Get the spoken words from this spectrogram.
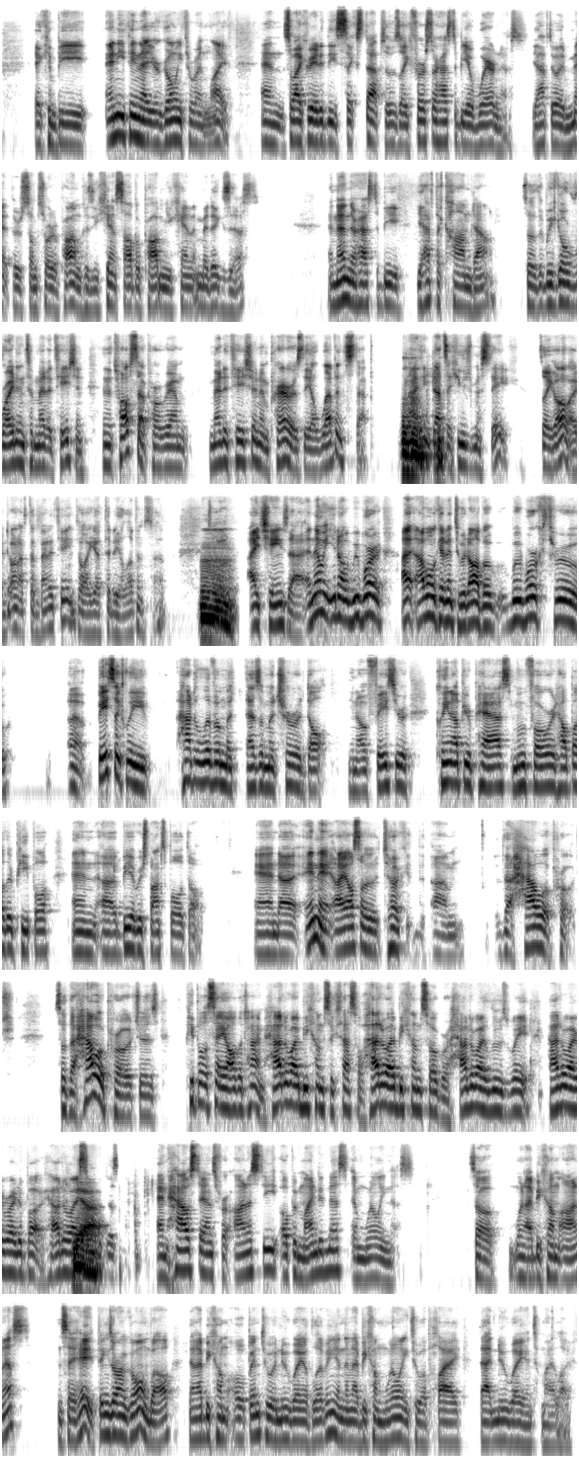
it can be anything that you're going through in life. And so I created these six steps. It was like, first, there has to be awareness. You have to admit there's some sort of problem because you can't solve a problem you can't admit exists. And then there has to be, you have to calm down. So that we go right into meditation. In the 12 step program, meditation and prayer is the 11th step. And I think that's a huge mistake. It's like, oh, I don't have to meditate until I get to the 11th step. So hmm. I changed that. And then we, you know, we work, I, I won't get into it all, but we work through uh, basically how to live a, as a mature adult, you know, face your, clean up your past, move forward, help other people, and uh, be a responsible adult. And uh, in it, I also took um, the how approach. So the how approach is people say all the time how do i become successful? How do i become sober? How do i lose weight? How do i write a book? How do i yeah. and how stands for honesty open-mindedness and willingness. So when i become honest and say hey things aren't going well then i become open to a new way of living and then i become willing to apply that new way into my life.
